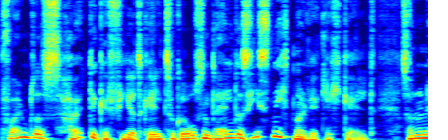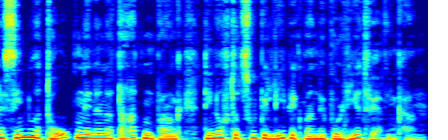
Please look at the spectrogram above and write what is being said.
vor allem das heutige Fiat-Geld zu großen Teilen, das ist nicht mal wirklich Geld, sondern es sind nur Token in einer Datenbank, die noch dazu beliebig manipuliert werden kann.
